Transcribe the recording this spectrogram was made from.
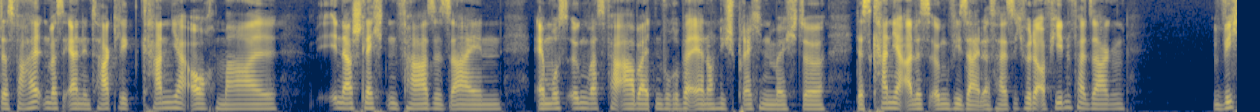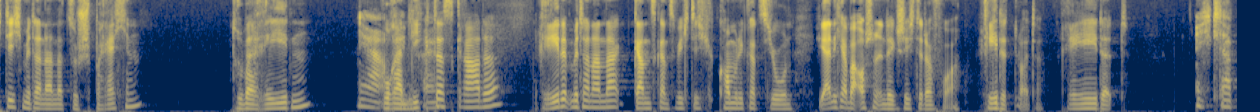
das Verhalten, was er an den Tag legt, kann ja auch mal in einer schlechten Phase sein. Er muss irgendwas verarbeiten, worüber er noch nicht sprechen möchte. Das kann ja alles irgendwie sein. Das heißt, ich würde auf jeden Fall sagen, wichtig miteinander zu sprechen, drüber reden. Ja, Woran liegt Fall. das gerade? Redet miteinander, ganz, ganz wichtig. Kommunikation, wie eigentlich aber auch schon in der Geschichte davor. Redet, Leute. Redet. Ich glaube,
